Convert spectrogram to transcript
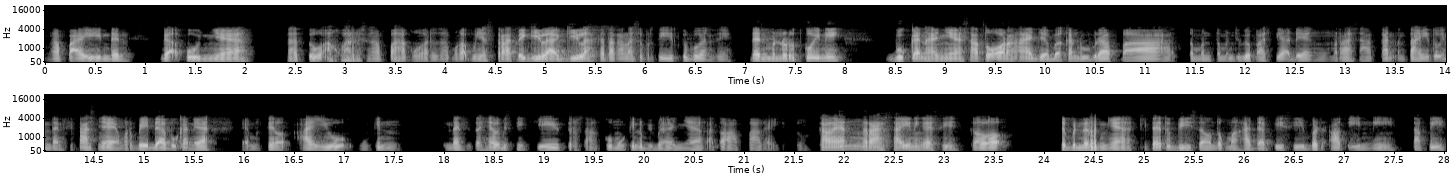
ngapain dan nggak punya satu aku harus ngapa? Aku harus apa? Nggak punya strategi lagi lah katakanlah seperti itu bukan sih? Dan menurutku ini bukan hanya satu orang aja bahkan beberapa teman-teman juga pasti ada yang merasakan entah itu intensitasnya yang berbeda bukan ya? Kayak misal Ayu mungkin intensitasnya lebih sedikit terus aku mungkin lebih banyak atau apa kayak gitu. Kalian ngerasa ini gak sih? Kalau sebenarnya kita itu bisa untuk menghadapi si burnout ini tapi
